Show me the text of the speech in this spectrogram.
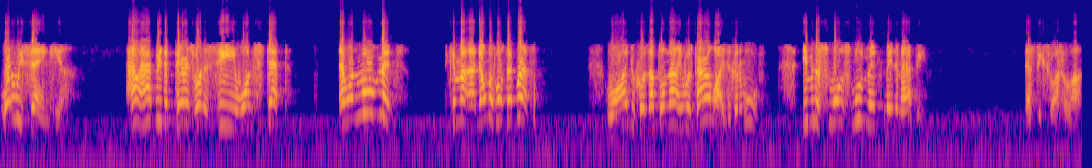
What are we saying here? How happy the parents want to see one step and one movement. They almost lost their breath. Why? Because up till now he was paralyzed. He couldn't move. Even the smallest movement made him happy. That speaks for us a lot.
